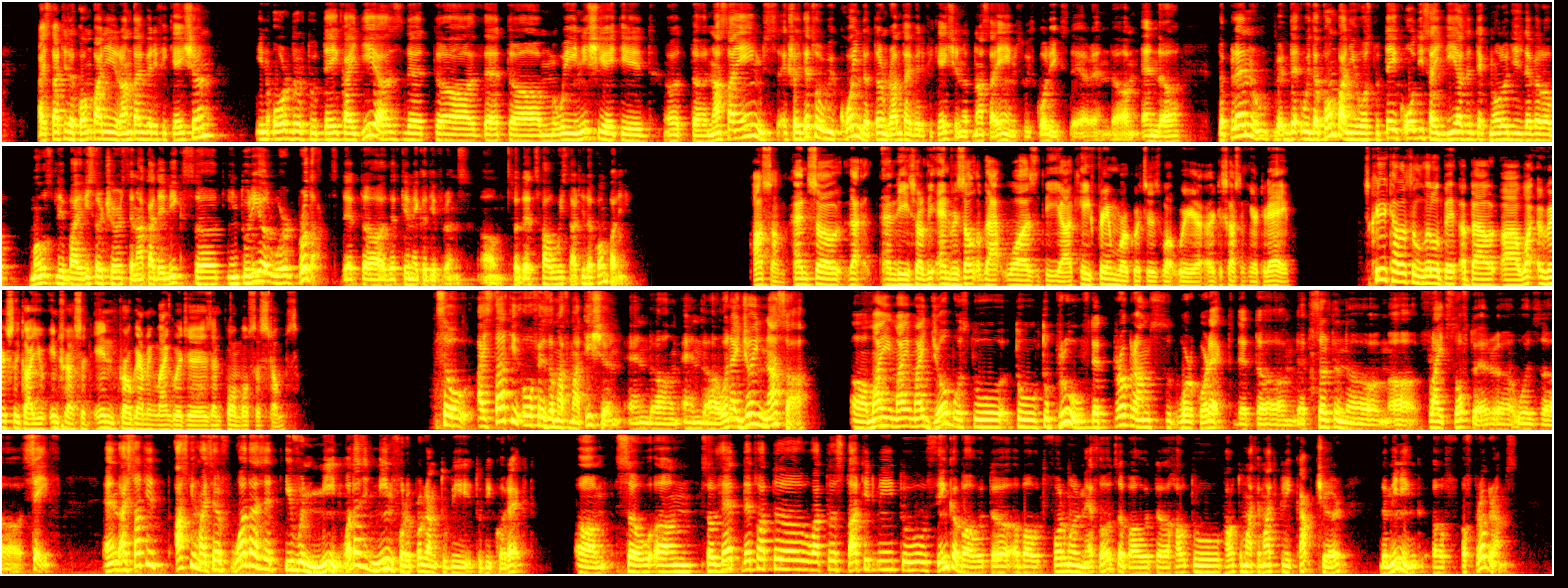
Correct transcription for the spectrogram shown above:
I started a company, Runtime Verification in order to take ideas that uh, that um, we initiated at uh, NASA Ames. Actually, that's why we coined the term runtime verification at NASA Ames with colleagues there. And um, and uh, the plan with the company was to take all these ideas and technologies developed mostly by researchers and academics uh, into real world products that uh, that can make a difference. Um, so that's how we started the company. Awesome. And so that and the sort of the end result of that was the uh, K framework, which is what we are discussing here today. So could you tell us a little bit about uh, what eventually got you interested in programming languages and formal systems? So I started off as a mathematician, and um, and uh, when I joined NASA, uh, my, my, my job was to, to, to prove that programs were correct, that, um, that certain um, uh, flight software uh, was uh, safe. And I started asking myself, what does it even mean? What does it mean for a program to be, to be correct? Um, so um, so that that's what uh, what started me to think about uh, about formal methods, about how to how to mathematically capture the meaning of, of programs.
